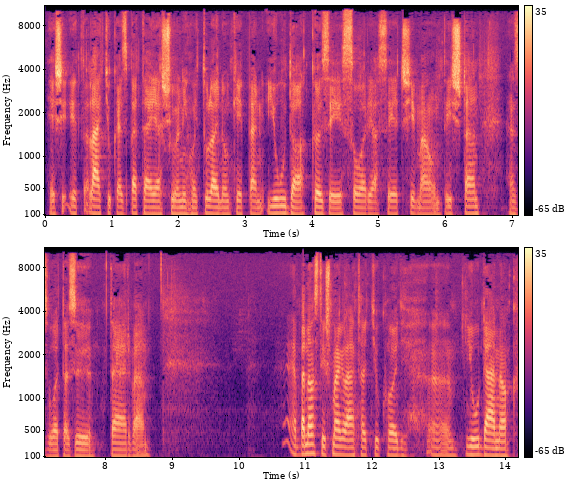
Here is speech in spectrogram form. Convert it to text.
És itt látjuk ezt beteljesülni, hogy tulajdonképpen Júda közé szórja szét Simeont Isten, ez volt az ő tervem. Ebben azt is megláthatjuk, hogy Júdának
